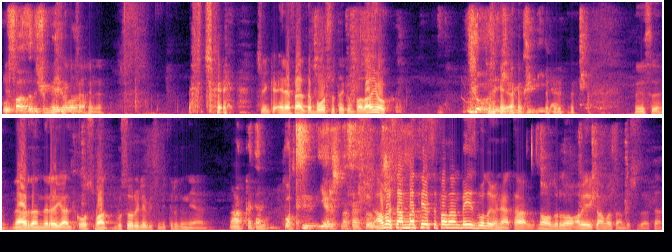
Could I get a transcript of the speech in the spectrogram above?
Bu fazla düşünmeyelim onu. Aynen. Çünkü NFL'de borçlu takım falan yok. Yok şey mümkün değil yani. Neyse. Nereden nereye geldik? Osman bu soruyla bizi bitirdin yani. Hakikaten boxing yarışına sen sormuşsun. Ama sen Matias'ı falan beyzbola yönelt abi. Ne olur o Amerikan vatandaşı zaten.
